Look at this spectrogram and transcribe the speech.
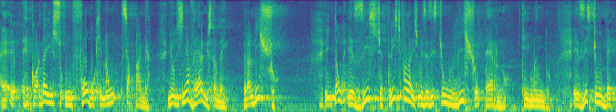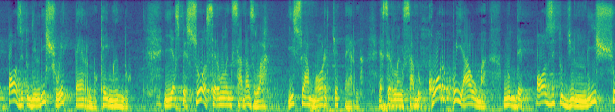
é, é, recorda isso, um fogo que não se apaga. E onde tinha vermes também, era lixo. Então existe, é triste falar isso, mas existe um lixo eterno queimando. Existe um depósito de lixo eterno queimando. E as pessoas serão lançadas lá. Isso é a morte eterna. É ser lançado corpo e alma no depósito de lixo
